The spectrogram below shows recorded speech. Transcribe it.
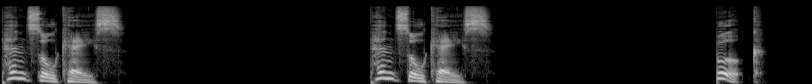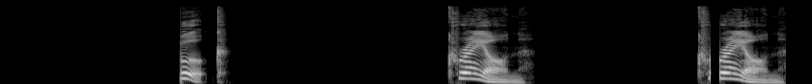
Pencil case. Pencil case. Book. Book. Crayon. Crayon.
